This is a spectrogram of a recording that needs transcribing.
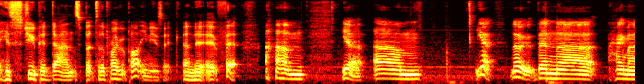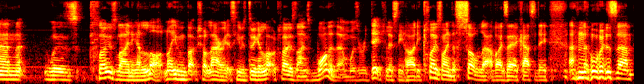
his stupid dance, but to the Private Party music, and it, it fit. Um, yeah. Um, yeah. No. Then uh, Hangman was clotheslining a lot. Not even buckshot lariats. He was doing a lot of clotheslines. One of them was ridiculously hard. He clotheslined the soul out of Isiah Kassidy, and there was um,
